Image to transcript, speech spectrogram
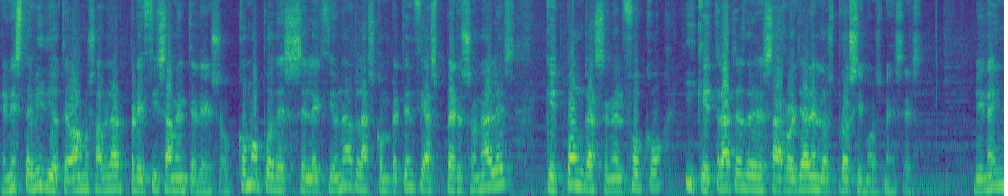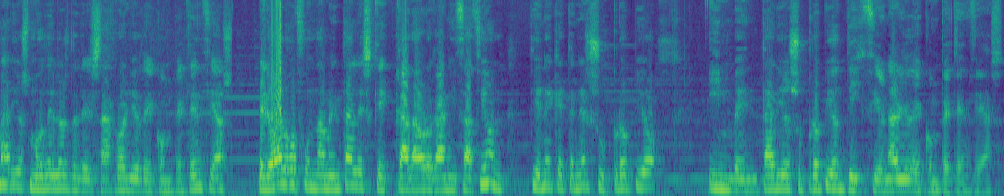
En este vídeo te vamos a hablar precisamente de eso, cómo puedes seleccionar las competencias personales que pongas en el foco y que trates de desarrollar en los próximos meses. Bien, hay varios modelos de desarrollo de competencias, pero algo fundamental es que cada organización tiene que tener su propio inventario, su propio diccionario de competencias.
